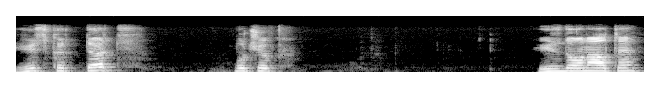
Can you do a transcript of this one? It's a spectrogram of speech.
144 buçuk yüzde 16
